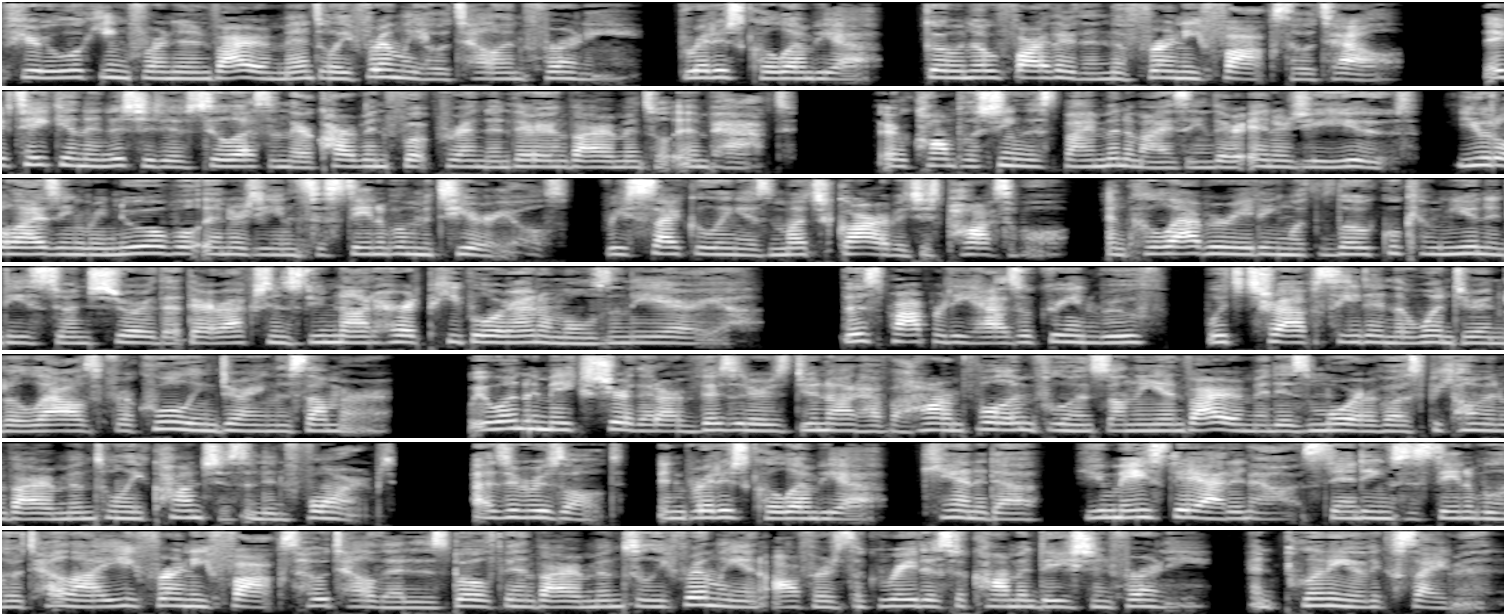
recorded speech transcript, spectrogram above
If you're looking for an environmentally friendly hotel in Fernie, British Columbia, go no farther than the Fernie Fox Hotel. They've taken initiatives to lessen their carbon footprint and their environmental impact. They're accomplishing this by minimizing their energy use, utilizing renewable energy and sustainable materials, recycling as much garbage as possible, and collaborating with local communities to ensure that their actions do not hurt people or animals in the area. This property has a green roof, which traps heat in the winter and allows for cooling during the summer. We want to make sure that our visitors do not have a harmful influence on the environment as more of us become environmentally conscious and informed. As a result, in British Columbia, Canada, you may stay at an outstanding sustainable hotel i.e. Fernie Fox Hotel that is both environmentally friendly and offers the greatest accommodation Fernie, and plenty of excitement.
